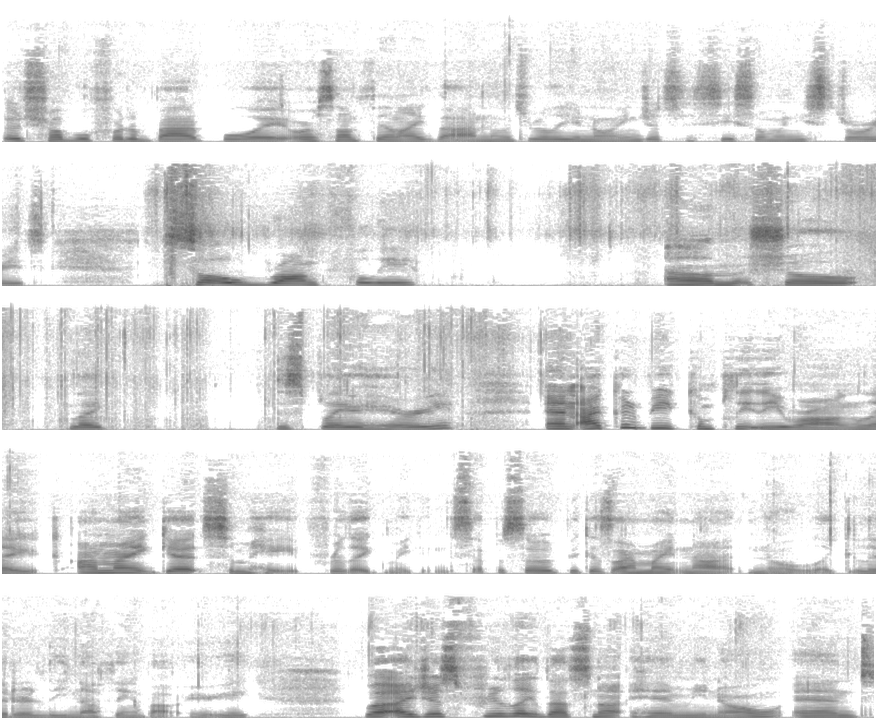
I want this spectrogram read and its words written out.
the trouble for the bad boy or something like that and it was really annoying just to see so many stories so wrongfully um, show like display Harry, and I could be completely wrong. Like I might get some hate for like making this episode because I might not know like literally nothing about Harry, but I just feel like that's not him, you know. And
